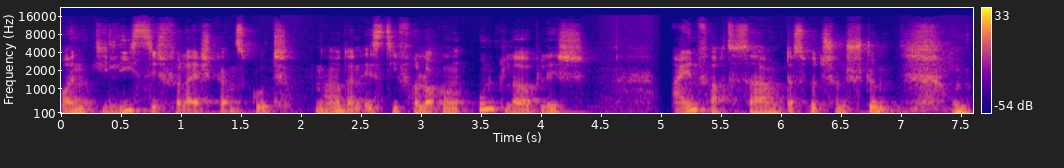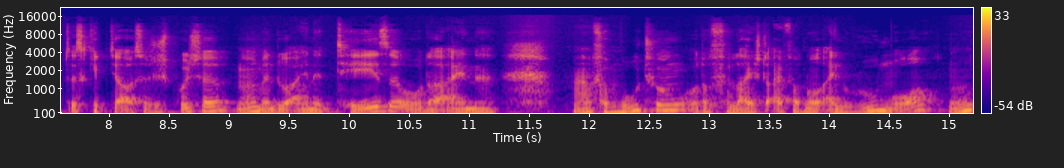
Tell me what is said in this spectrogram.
und die liest sich vielleicht ganz gut, ne? dann ist die Verlockung unglaublich einfach zu sagen, das wird schon stimmen. Und es gibt ja auch solche Sprüche, ne? wenn du eine These oder eine ja, Vermutung oder vielleicht einfach nur ein Rumor ne?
